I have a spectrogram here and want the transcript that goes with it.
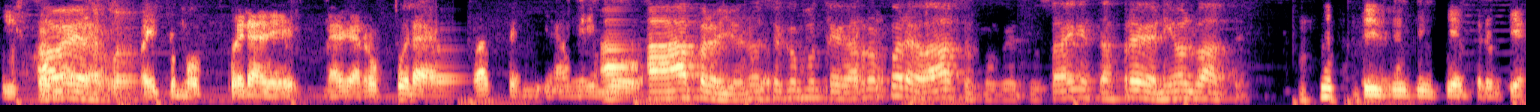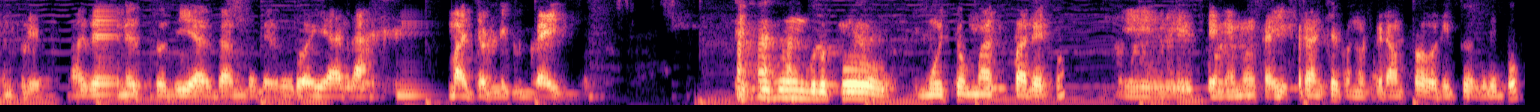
Listo, A ver. agarró ahí como fuera de, me agarró fuera de base, mi amigo. Ah, ah, pero yo no sé cómo te agarro fuera de base, porque tú sabes que estás prevenido al bate. Sí, sí, sí, siempre, siempre. Más en estos días dándole duro allá a la Major League Baseball. Este es un grupo mucho más parejo. Eh, tenemos ahí Francia como el gran favorito del grupo.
